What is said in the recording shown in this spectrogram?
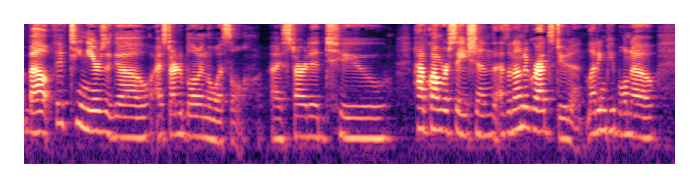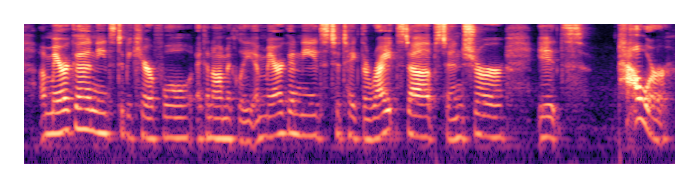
About 15 years ago, I started blowing the whistle. I started to have conversations as an undergrad student, letting people know America needs to be careful economically. America needs to take the right steps to ensure its power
